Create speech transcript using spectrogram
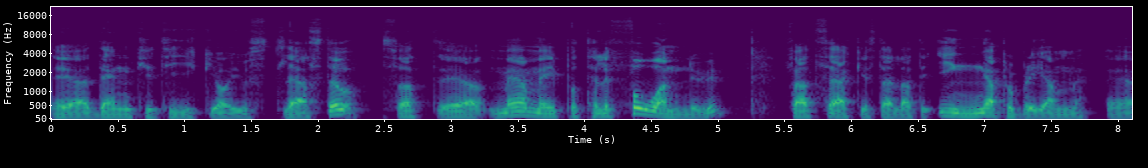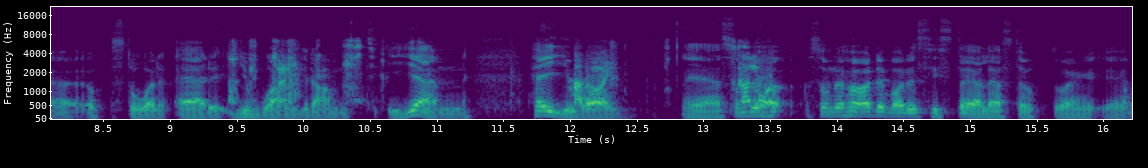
eh, den kritik jag just läste upp. Så att eh, med mig på telefon nu för att säkerställa att det inga problem eh, uppstår är Johan Grant igen. Hej Johan! Eh, som, du, som, du, hörde var det sista jag läste upp då, eh,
